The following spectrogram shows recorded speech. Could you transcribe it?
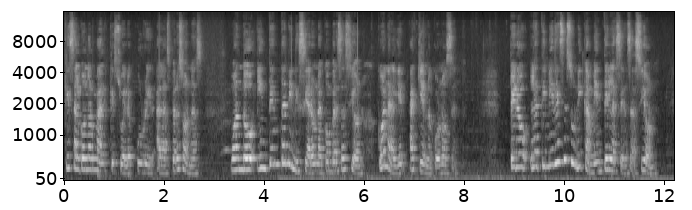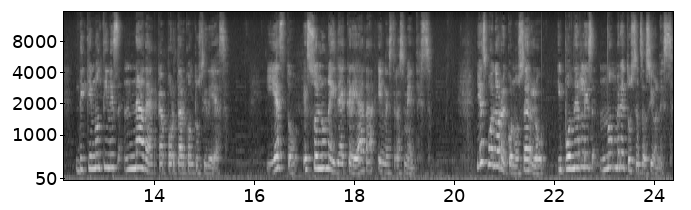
que es algo normal que suele ocurrir a las personas cuando intentan iniciar una conversación con alguien a quien no conocen. Pero la timidez es únicamente la sensación de que no tienes nada que aportar con tus ideas. Y esto es solo una idea creada en nuestras mentes. Y es bueno reconocerlo y ponerles nombre a tus sensaciones.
